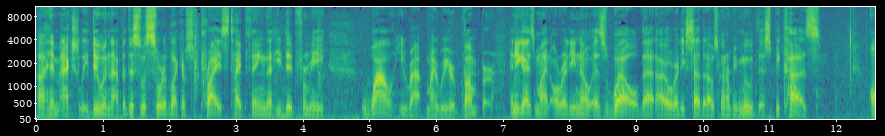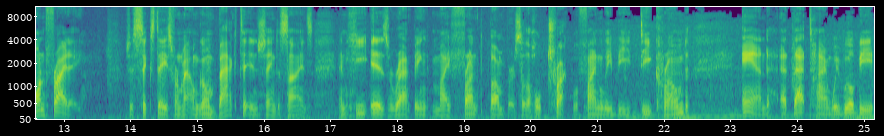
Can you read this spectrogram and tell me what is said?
uh, him actually doing that. But this was sort of like a surprise type thing that he did for me while he wrapped my rear bumper. And you guys might already know as well that I already said that I was going to remove this because on Friday, just six days from now, I'm going back to Insane Designs and he is wrapping my front bumper. So the whole truck will finally be de-chromed. And at that time, we will be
